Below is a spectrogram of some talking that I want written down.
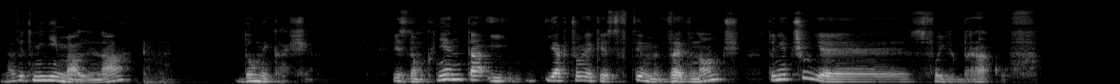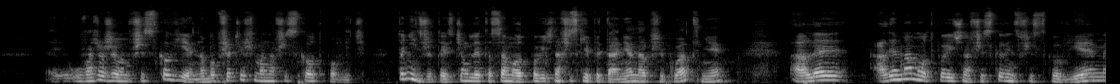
nawet minimalna, domyka się jest domknięta i jak człowiek jest w tym wewnątrz, to nie czuje swoich braków. Uważa, że on wszystko wie, no bo przecież ma na wszystko odpowiedź. To nic, że to jest ciągle ta sama odpowiedź na wszystkie pytania, na przykład, nie? Ale, ale mam odpowiedź na wszystko, więc wszystko wiem.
